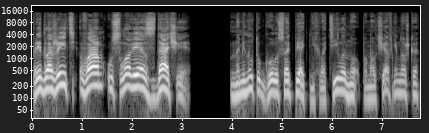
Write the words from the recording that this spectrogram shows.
предложить вам условия сдачи. На минуту голоса опять не хватило, но, помолчав немножко,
